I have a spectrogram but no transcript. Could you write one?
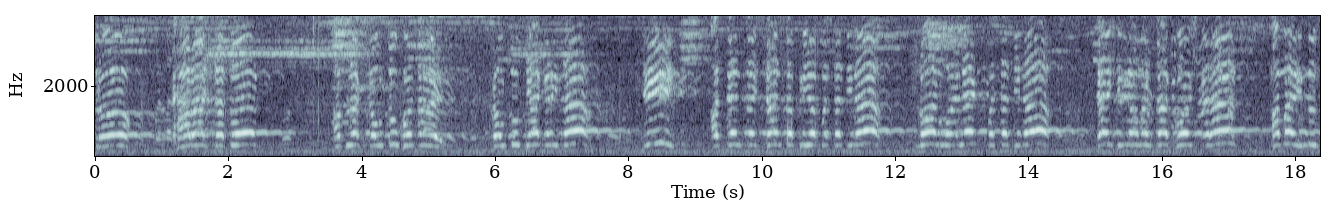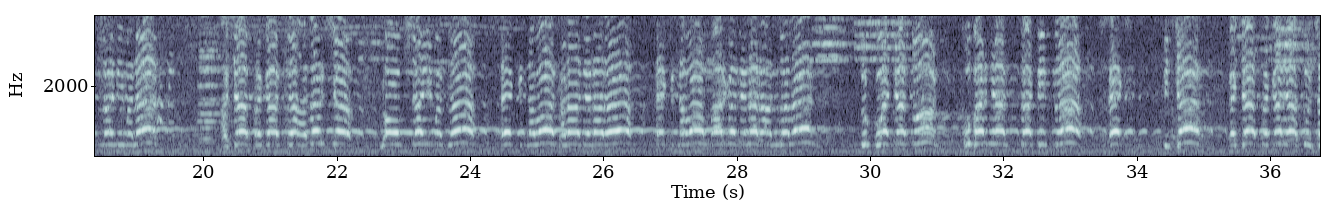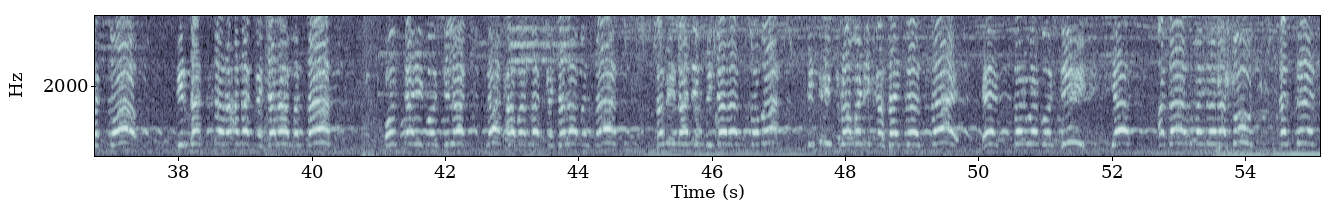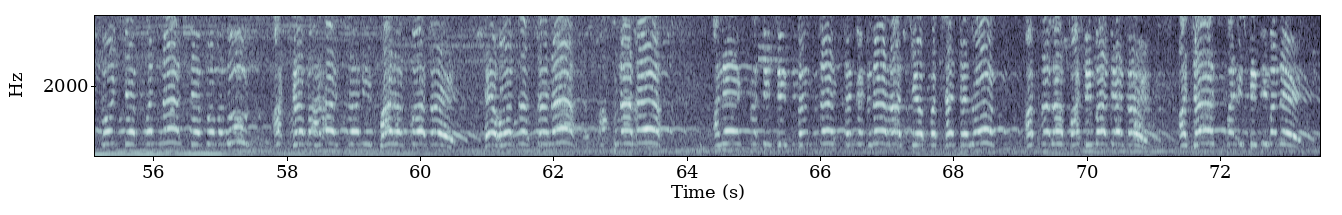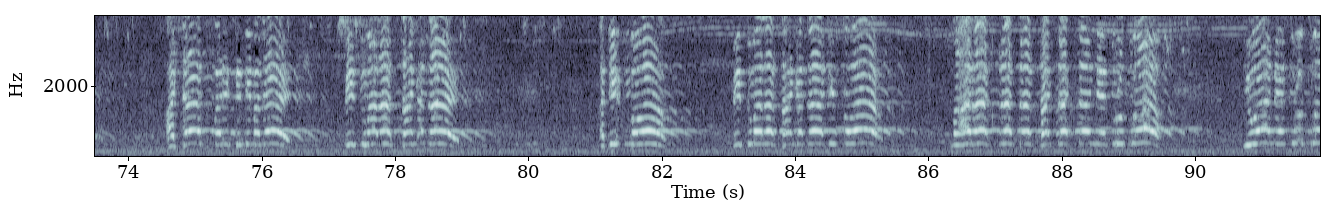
मित्र महाराष्ट्रातून आपलं कौतुक होत आहे. कौतुक याकरिता की अत्यंत शांतप्रिय पद्धतीनं नॉन व्हायलेंट पद्धतीनं जय श्रीरामांचा घोष करत हम हिंदुस्थानी म्हणत अशा प्रकारचं आदर्श लोकशाही मधलं एक नवा धडा देणार एक नवा मार्ग देणार आंदोलन दुखवाट्यातून उभारण्यासाठीच एक विचार कशा प्रकारे असू शकतो? तीर्थस्थ राहणं कशाला म्हणतात? कोणत्याही गोष्टीला न घाबरणं कशाला म्हणतात? संविधानिक विचारांसोबत किती प्रामाणिक असायचं असतंय? हे सर्व गोष्टी या आझाद मैदानातून तसेच दोनशे पन्नास डेपो मधून अख्खा महाराष्ट्र आणि भारत पाहत आहे हे होत असताना आपणाला अनेक प्रतिष्ठित संस्था संघटना राजकीय पक्षाचे लोक आपल्याला पाठिंबा देत आहे अशाच परिस्थितीमध्ये अशाच परिस्थितीमध्ये मी तुम्हाला सांगत आहे. अजित पवार मी तुम्हाला सांगत आहे अजित पवार महाराष्ट्राचा धगधगत नेतृत्व युवा नेतृत्व.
